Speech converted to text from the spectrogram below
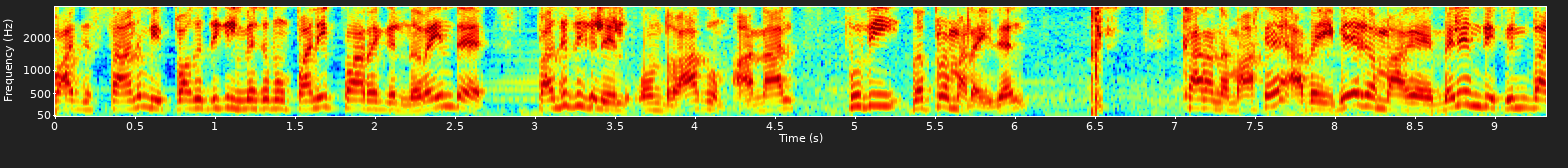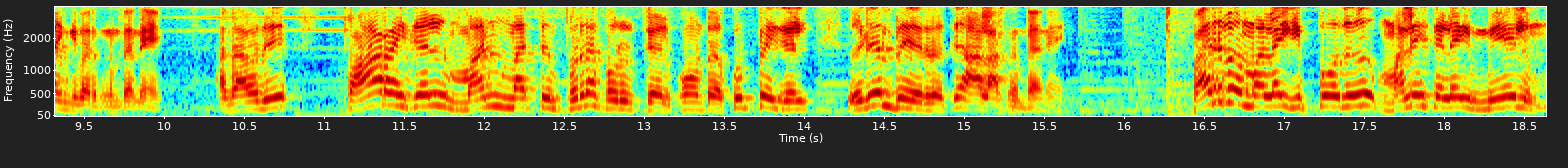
பாகிஸ்தானும் இப்பகுதியில் மிகவும் பனிப்பாறைகள் நிறைந்த பகுதிகளில் ஒன்றாகும். ஆனால் புவி வெப்பமடைதல் காரணமாக அவை வேகமாக மெலிந்து பின்வாங்கி வருகின்றன. அதாவது பாறைகள் மண் மற்றும் பிற பொருட்கள் போன்ற குப்பைகள் இடம்பெயர்வுக்கு ஆளாகின்றன. பருவமழை இப்போது மலைகளை மேலும்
